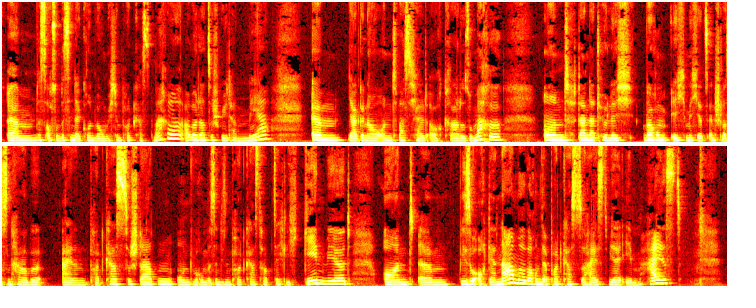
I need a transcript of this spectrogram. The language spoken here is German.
Ähm, das ist auch so ein bisschen der Grund, warum ich den Podcast mache, aber dazu später mehr. Ähm, ja, genau, und was ich halt auch gerade so mache. Und dann natürlich, warum ich mich jetzt entschlossen habe, einen Podcast zu starten und worum es in diesem Podcast hauptsächlich gehen wird und ähm, wieso auch der Name, warum der Podcast so heißt, wie er eben heißt.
